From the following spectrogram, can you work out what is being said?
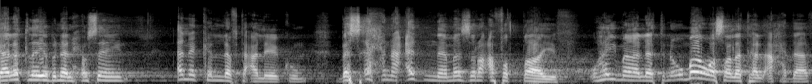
قالت له يا ابن الحسين أنا كلفت عليكم بس إحنا عندنا مزرعة في الطايف وهي مالتنا وما وصلت هالأحداث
